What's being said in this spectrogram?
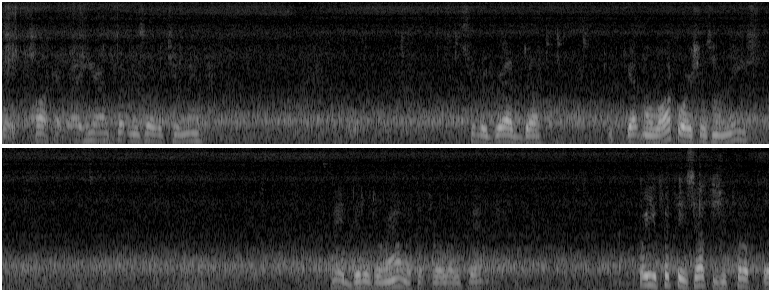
little pocket right here. I'm putting these over to man. See, they grabbed. Uh, got no lock washers on these. May have diddled around with it for a little bit. Where you put these up is you put up the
